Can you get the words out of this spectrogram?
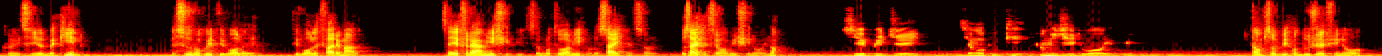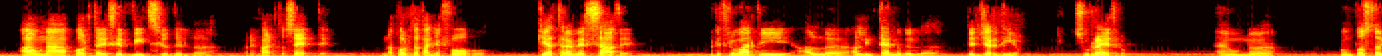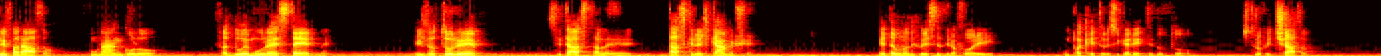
con il signor McKean. Nessuno qui ti vuole, ti vuole fare male. Sei fra amici sono tuo amico, lo sai, che sono, lo sai che siamo amici noi, no? Sì, PJ, siamo tutti amici tuoi qui. Thompson vi conduce fino a una porta di servizio del reparto 7, una porta tagliafuoco che attraversate ritrovarvi al, all'interno del, del, giardino, sul retro. È un, un posto riparato, un angolo fra due mura esterne. Il dottore si tasta le tasche del camice e da una di queste tira fuori un pacchetto di sigarette tutto stropicciato.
